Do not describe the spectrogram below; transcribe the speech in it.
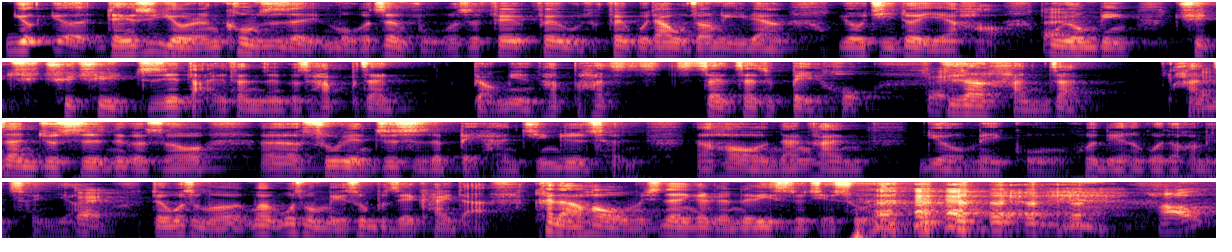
又又等于是有人控制着某个政府，或是非非武非国家武装力量、游击队也好，雇佣兵去去去去直接打一个战争，可是他不在表面，他他在在这背后，就像寒战。韩战就是那个时候，呃，苏联支持的北韩金日成，然后南韩有美国或联合国在后面撑腰。对，对，为什么？为为什么美苏不直接开打？开打的话，我们现在应该人类历史就结束了。好，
